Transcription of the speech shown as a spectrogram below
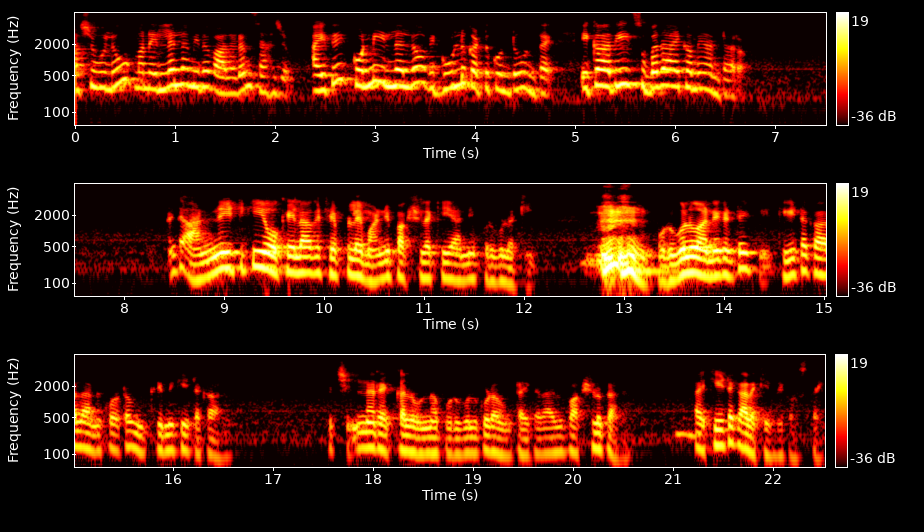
పశువులు మన ఇళ్ళల మీద వాలడం సహజం. అయితే కొన్ని ఇళ్ళలో అవి గూళ్ళు కట్టుకుంటూ ఉంటాయి. ఇక అది శుభదాయకమే అంటారా? అంటే అన్నిటికీ ఒకేలాగా చెప్పలేము. అన్ని పక్షులకి అన్ని పురుగులకి. పురుగులు అనేకంటే కీటకాలు అనుకోవటం క్రిమి కీటకాలు. చిన్న రెక్కలు ఉన్న పురుగులు కూడా ఉంటాయి కదా. అవి పక్షులు కాదు. అవి కీటకాల కిందకి వస్తాయి.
